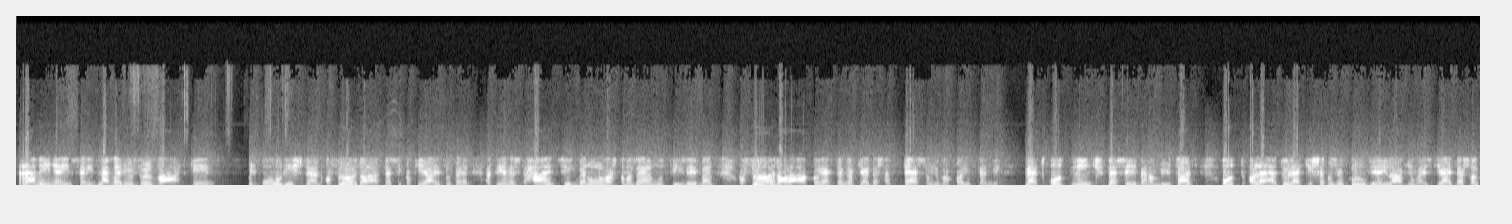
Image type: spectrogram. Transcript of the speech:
reményeim szerint nem merül föl vádként, hogy Úristen, a föld alá teszik a kiállítóteret. Hát én ezt hány cikkben olvastam az elmúlt tíz évben, a föld alá akarják tenni a kiállítást, hát persze, hogy akarjuk tenni mert ott nincs veszélyben a műtárgy, ott a lehető legkisebb az ökológiai lábnyoma egy kiállításnak,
